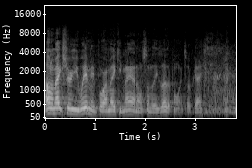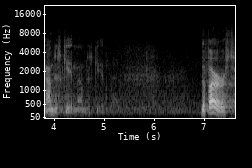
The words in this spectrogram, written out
I want to make sure you're with me before I make you mad on some of these other points, okay? I'm just kidding, I'm just kidding. The first,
